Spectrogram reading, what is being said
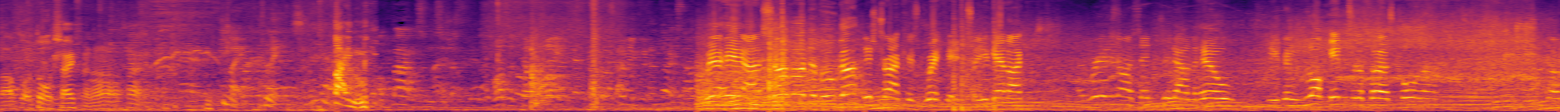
Well, I've got a door chauffeur and I don't know what Bang! We are here at Serva de Buga. This track is wicked. So you get like a really nice entry down the hill. You can lock into the first corner. Go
